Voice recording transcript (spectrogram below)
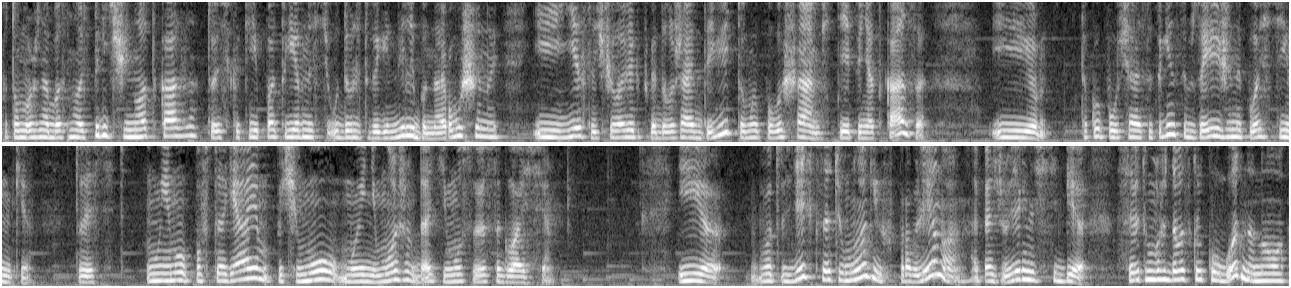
Потом можно обосновать причину отказа, то есть какие потребности удовлетворены либо нарушены. И если человек продолжает давить, то мы повышаем степень отказа. И такой получается принцип заезженной пластинки. То есть мы ему повторяем, почему мы не можем дать ему свое согласие. И вот здесь, кстати, у многих проблема, опять же, уверенность в себе. Советы можно давать сколько угодно, но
